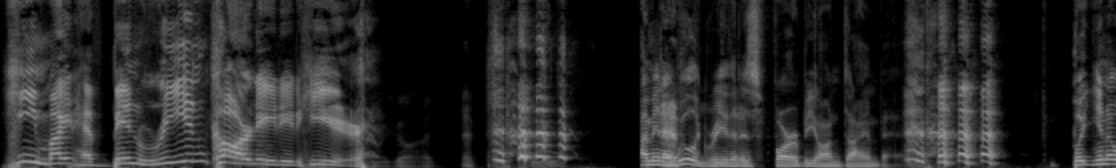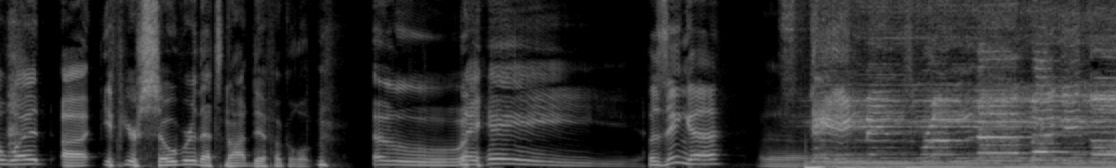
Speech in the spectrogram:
He might have been reincarnated here. Oh, God. I mean, I will agree that is far beyond Dimebag. but you know what? Uh, if you're sober, that's not difficult. Oh, hey, hey. Bazinga. Uh, Statements from the bucket boy.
